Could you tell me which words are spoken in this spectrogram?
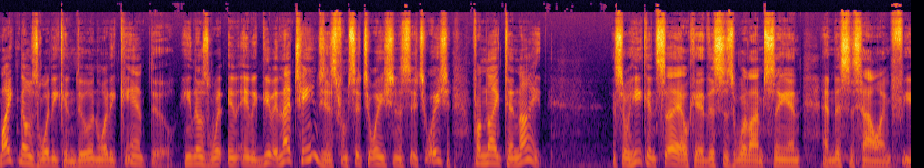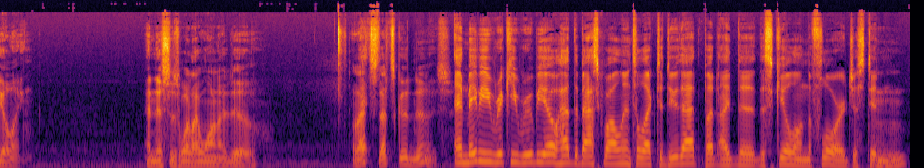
Mike knows what he can do and what he can't do. He knows what in, in a given, and that changes from situation to situation, from night to night. And so he can say, okay, this is what I'm seeing, and this is how I'm feeling, and this is what I want to do. Well, that's that's good news. And maybe Ricky Rubio had the basketball intellect to do that, but I, the the skill on the floor just didn't mm-hmm.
